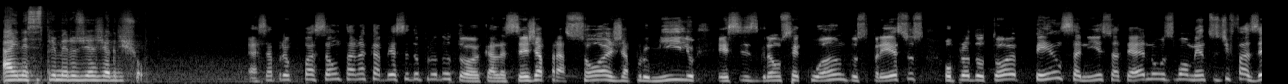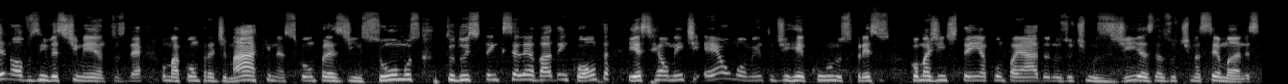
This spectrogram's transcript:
aí nesses primeiros dias de AgriShow? Essa preocupação está na cabeça do produtor, cara. Seja para soja, para o milho, esses grãos recuando os preços, o produtor pensa nisso até nos momentos de fazer novos investimentos, né? Uma compra de máquinas, compras de insumos, tudo isso tem que ser levado em conta. E esse realmente é um momento de recuo nos preços, como a gente tem acompanhado nos últimos dias, nas últimas semanas.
